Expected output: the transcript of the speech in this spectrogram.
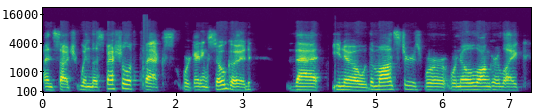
and such when the special effects were getting so good that you know the monsters were were no longer like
